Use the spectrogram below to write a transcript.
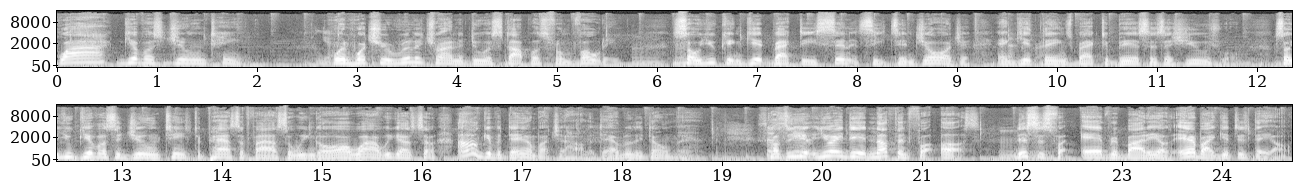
why give us Juneteenth? When what you're really trying to do is stop us from voting mm-hmm. so you can get back these Senate seats in Georgia and That's get right. things back to business as usual. Mm-hmm. So you give us a Juneteenth to pacify us so we can go, oh, wow, we got so. I don't give a damn about your holiday. I really don't, man. Because so you, you ain't did nothing for us. Mm-hmm. This is for everybody else. Everybody get this day off.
